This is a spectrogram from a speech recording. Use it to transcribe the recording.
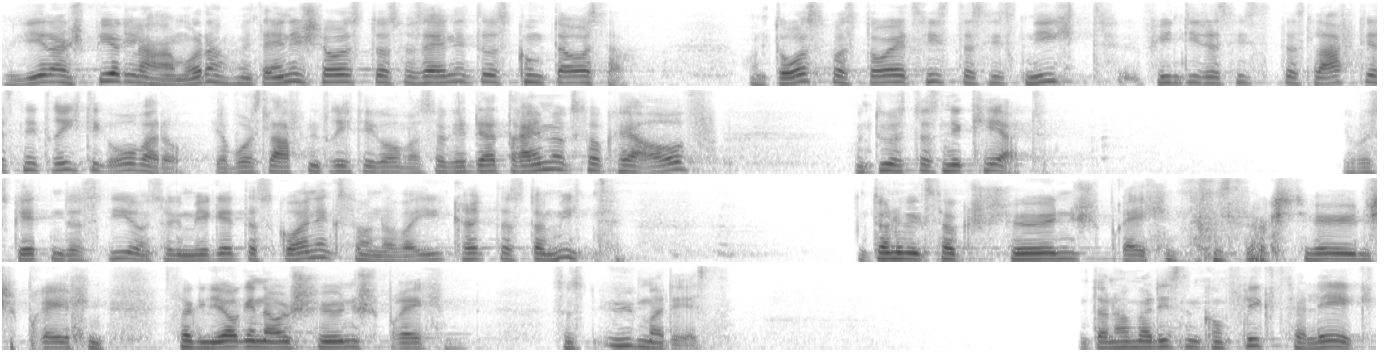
Jeder einen Spiegel daheim, oder? Mit einer schaust, das, was rein tust, kommt raus. Und das, was da jetzt ist, das ist nicht, finde ich, das, ist, das läuft jetzt nicht richtig over da. Ja, was läuft nicht richtig over? Sag ich, der hat dreimal gesagt, hör auf, und du hast das nicht gehört. Ja, was geht denn das dir? Und sage ich, mir geht das gar nichts an, aber ich kriege das da mit. Und dann habe ich gesagt, schön sprechen. Ich sage, schön sprechen. Ich sage, ja genau, schön sprechen. Sonst üben wir das. Und dann haben wir diesen Konflikt zerlegt,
